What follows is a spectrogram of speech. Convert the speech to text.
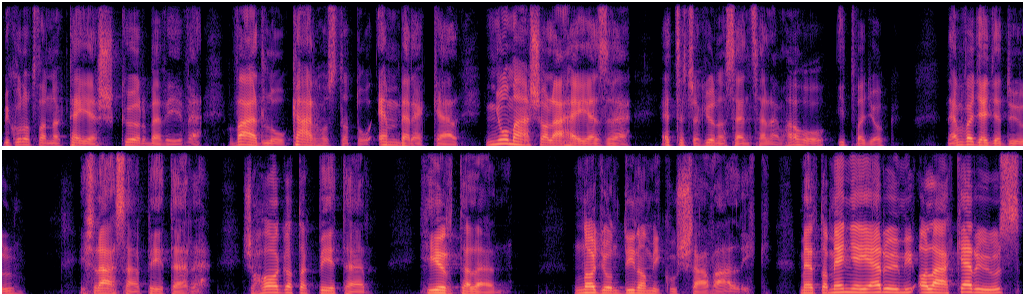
Mikor ott vannak teljes körbevéve, vádló, kárhoztató emberekkel, nyomás alá helyezve, egyszer csak jön a Szent Szellem. Ha, itt vagyok, nem vagy egyedül, és rászáll Péterre. És a hallgatak Péter hirtelen, nagyon dinamikussá válik. Mert a mennyei erőmi alá kerülsz,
